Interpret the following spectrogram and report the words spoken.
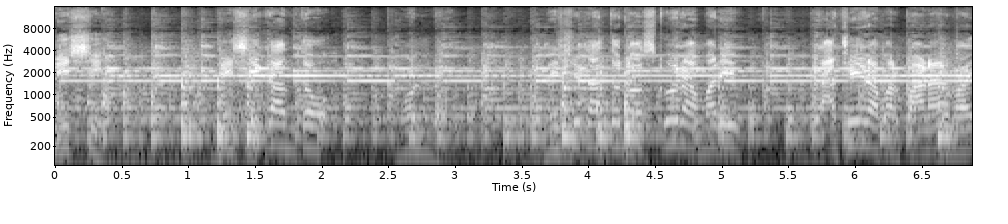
নিশি, নিশিকান্ত মণ্ডল নিশিকান্ত নস্কর, আমারই কাছের, আমার পাড়ার ভাই।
